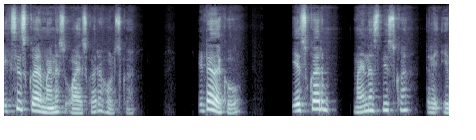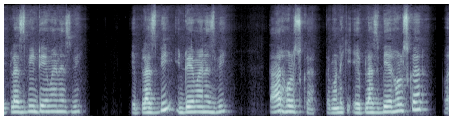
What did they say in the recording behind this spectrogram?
এক্স স্কোয়ার মাইনাস ওয়াই স্কোয়ারের হোল স্কোয়ার এটা দেখো a square minus b square তাহলে a plus b into a minus b a plus b into a minus b তার হোল স্কোয়ার তার মানে কি এ প্লাস বি এর হোল স্কোয়ার বা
